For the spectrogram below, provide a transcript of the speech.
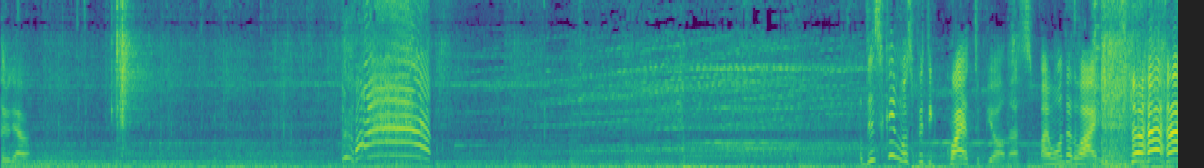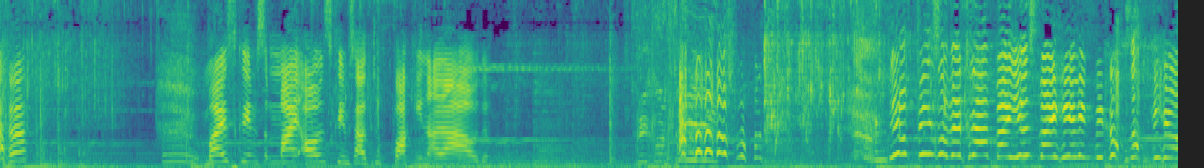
There we go. This game was pretty quiet, to be honest. I wondered why. my screams, my own screams are too fucking loud. Trick or treat! You piece of a crap! I used my healing because of you!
